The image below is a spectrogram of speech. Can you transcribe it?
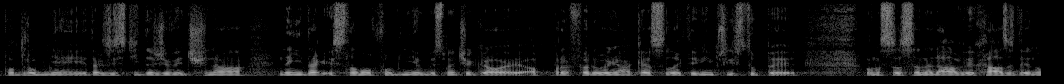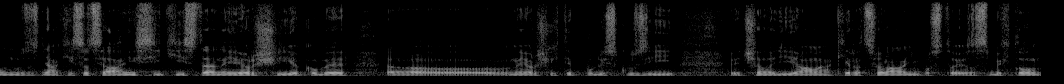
podrobněji, tak zjistíte, že většina není tak islamofobní, jak bychom čekali a preferuje nějaké selektivní přístupy. Ono se zase nedá vycházet jenom z nějakých sociálních sítí, z té nejhorší, jakoby, uh, nejhorších typů diskuzí. Většina lidí má nějaký racionální postoj. Zase bych to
